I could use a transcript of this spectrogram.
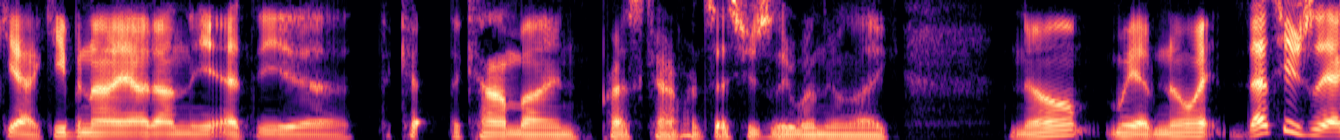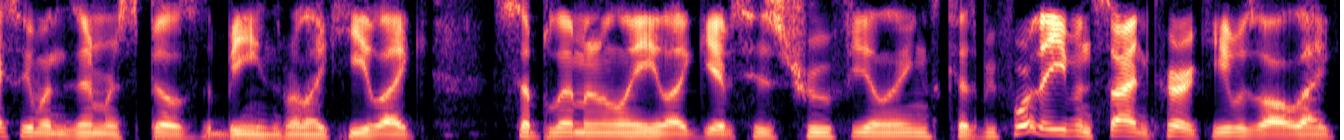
yeah. Keep an eye out on the at the uh, the, the combine press conference. That's usually when they're like, "No, we have no." That's usually actually when Zimmer spills the beans, where like he like subliminally like gives his true feelings. Because before they even signed Kirk, he was all like,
